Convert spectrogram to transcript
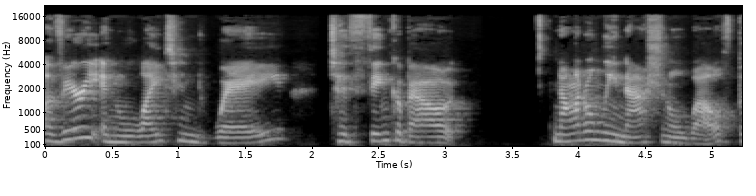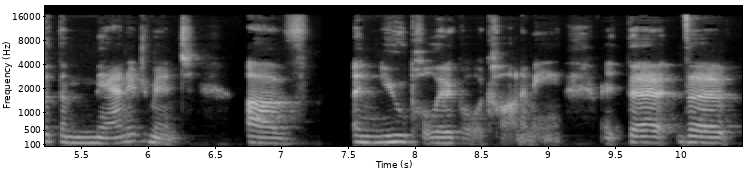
a very enlightened way to think about not only national wealth, but the management of a new political economy. The, the,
